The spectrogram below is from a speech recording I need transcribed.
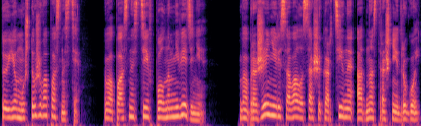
то ее муж тоже в опасности. В опасности и в полном неведении. Воображение рисовало Саше картины, одна страшнее другой.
